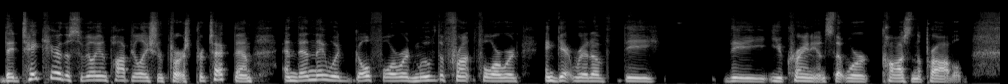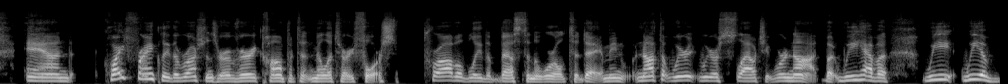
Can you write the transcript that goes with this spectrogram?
they'd take care of the civilian population first, protect them, and then they would go forward, move the front forward, and get rid of the the Ukrainians that were causing the problem. And quite frankly, the Russians are a very competent military force probably the best in the world today. I mean, not that we're we're slouchy, we're not, but we have a we we have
